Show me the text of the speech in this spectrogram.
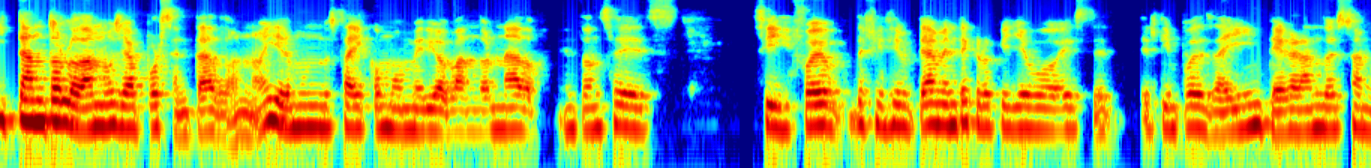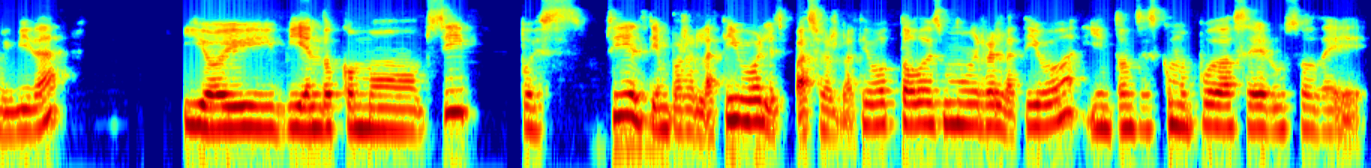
Y tanto lo damos ya por sentado, ¿no? Y el mundo está ahí como medio abandonado. Entonces, sí, fue definitivamente, creo que llevo este, el tiempo desde ahí integrando eso a mi vida y hoy viendo como, sí, pues sí, el tiempo es relativo, el espacio es relativo, todo es muy relativo y entonces cómo puedo hacer uso de,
